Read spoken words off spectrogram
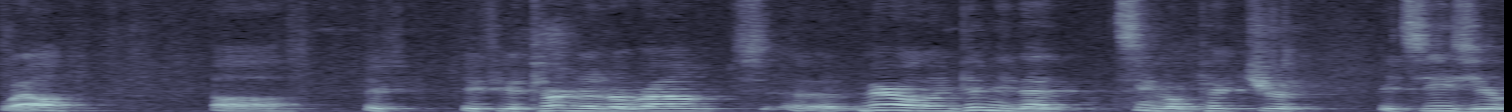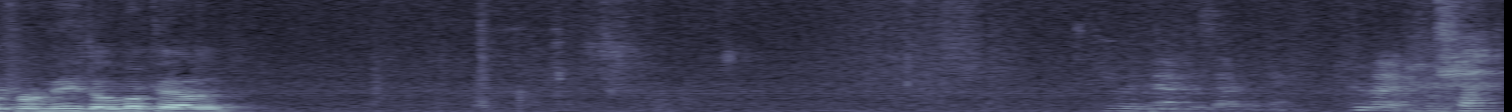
Well, uh, if, if you turn it around, uh, Marilyn, give me that single picture. It's easier for me to look at it. He remembers everything.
